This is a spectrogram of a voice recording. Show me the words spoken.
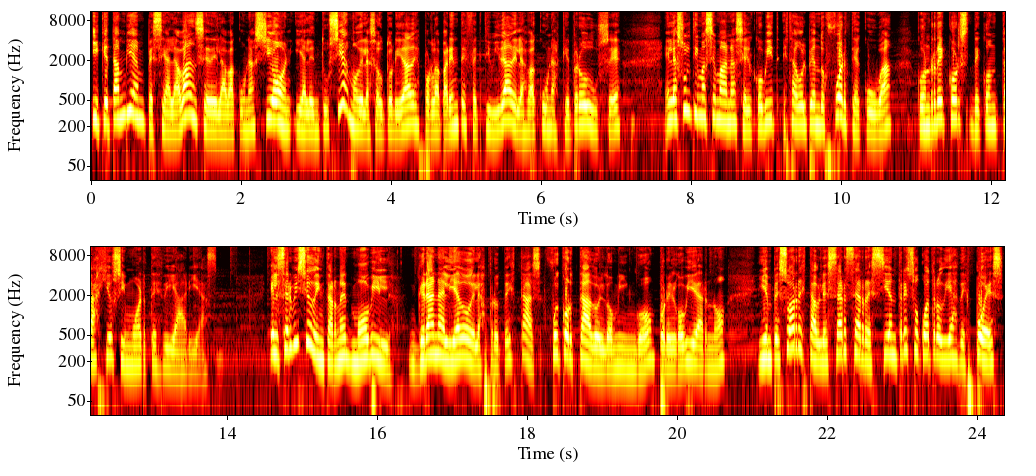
Y que también, pese al avance de la vacunación y al entusiasmo de las autoridades por la aparente efectividad de las vacunas que produce, en las últimas semanas el COVID está golpeando fuerte a Cuba, con récords de contagios y muertes diarias. El servicio de Internet móvil, gran aliado de las protestas, fue cortado el domingo por el gobierno y empezó a restablecerse recién tres o cuatro días después,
